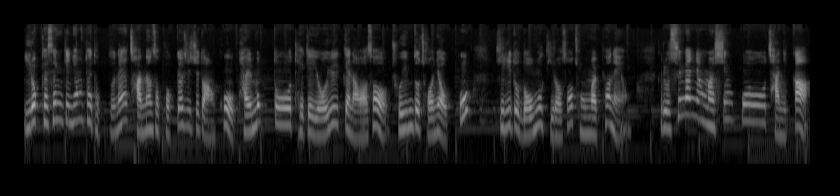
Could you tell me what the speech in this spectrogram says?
이렇게 생긴 형태 덕분에 자면서 벗겨지지도 않고 발목도 되게 여유 있게 나와서 조임도 전혀 없고 길이도 너무 길어서 정말 편해요. 그리고 수면 양말 신고 자니까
